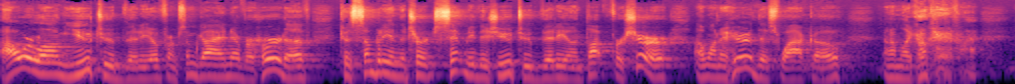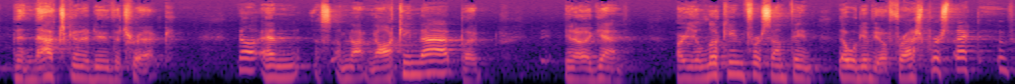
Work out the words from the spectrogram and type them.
hour long YouTube video from some guy I never heard of, because somebody in the church sent me this YouTube video and thought for sure I want to hear this wacko, and I'm like, okay, fine. then that's going to do the trick. No, and I'm not knocking that, but you know, again, are you looking for something that will give you a fresh perspective?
